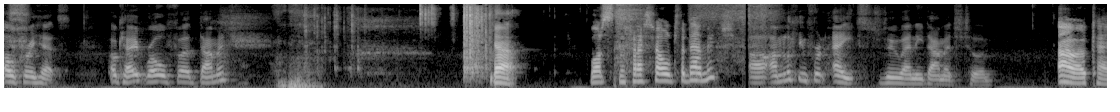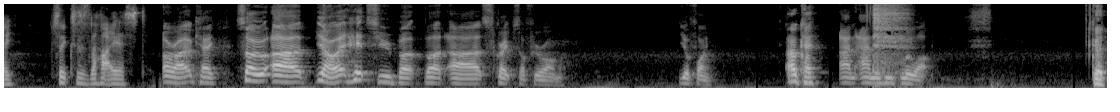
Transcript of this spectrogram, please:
Oh, three hits. Okay, roll for damage. Yeah. What's the threshold for damage? Uh, I'm looking for an eight to do any damage to him. Oh, okay. Six is the highest. All right, okay. So, uh, you know, it hits you, but but uh, scrapes off your armor. You're fine. Okay. And and he blew up. Good.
